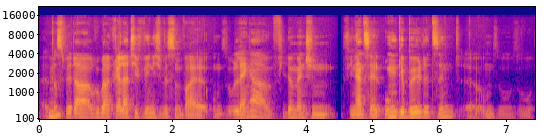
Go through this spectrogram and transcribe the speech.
äh, mhm. dass wir darüber relativ wenig wissen, weil umso länger viele Menschen finanziell ungebildet sind, äh, umso so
